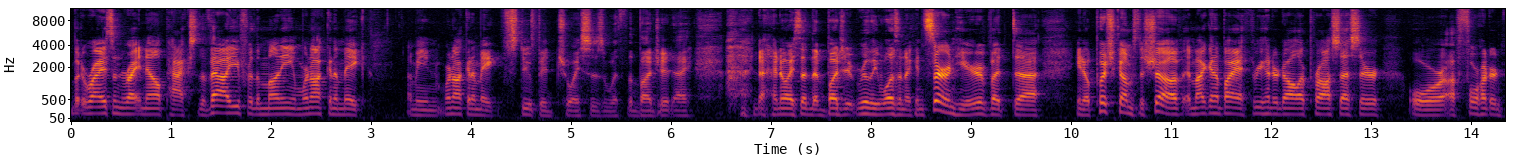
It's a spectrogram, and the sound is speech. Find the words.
but Ryzen right now packs the value for the money, and we're not gonna make I mean, we're not going to make stupid choices with the budget. I, I know I said that budget really wasn't a concern here, but uh, you know, push comes to shove. Am I going to buy a $300 processor or a $450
